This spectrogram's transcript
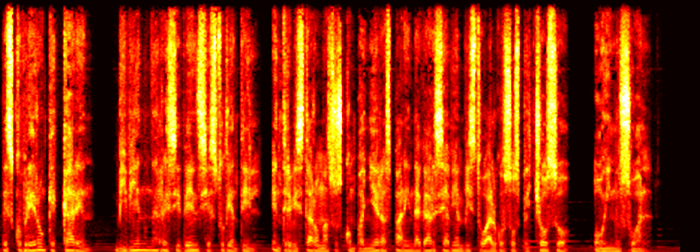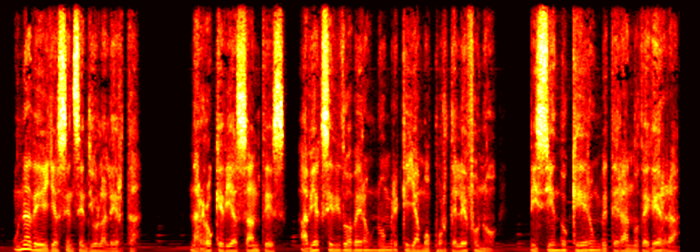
descubrieron que Karen vivía en una residencia estudiantil. Entrevistaron a sus compañeras para indagar si habían visto algo sospechoso o inusual. Una de ellas encendió la alerta. Narró que días antes había accedido a ver a un hombre que llamó por teléfono diciendo que era un veterano de guerra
